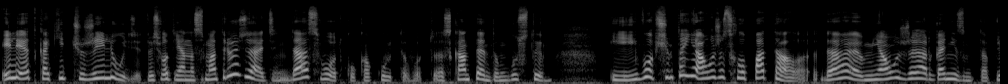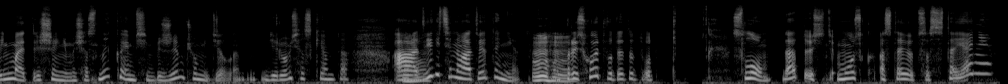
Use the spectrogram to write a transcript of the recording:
или это какие-то чужие люди. То есть вот я насмотрюсь за день, да, сводку какую-то вот с контентом густым, и, в общем-то, я уже схлопотала, да, у меня уже организм-то принимает решение, мы сейчас ныкаемся, бежим, что мы делаем? Деремся с кем-то. А Мгм. двигательного ответа нет. Мгм. Происходит вот этот вот слом, да, то есть мозг остается в состоянии,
